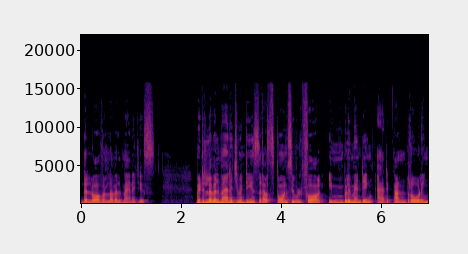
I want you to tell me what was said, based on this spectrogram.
the lower level managers. Middle level management is responsible for implementing and controlling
